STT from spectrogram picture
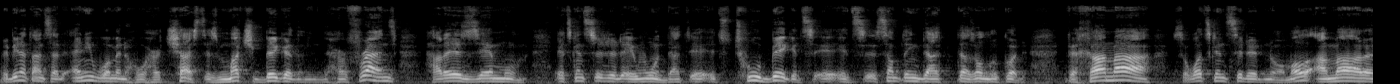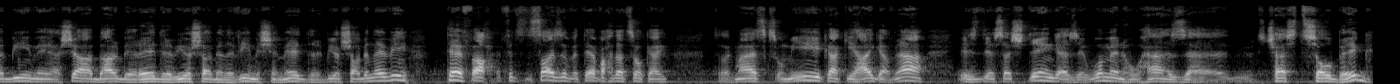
Rabbi Natan said, any woman who her chest is much bigger than her friends, hare zemum. It's considered a wound. That it's too big. It's it's something that doesn't look good. Vechama. So what's considered normal? Amar Rabbi Me'asha bar bered Rabbi Yosha ben Levi mishemed Rabbi Yosha ben Levi tefach. If it's the size of a tefach, that's okay. So like Ma asks, Umi kaki hai gavna. Is there such thing as a woman who has a chest so big?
